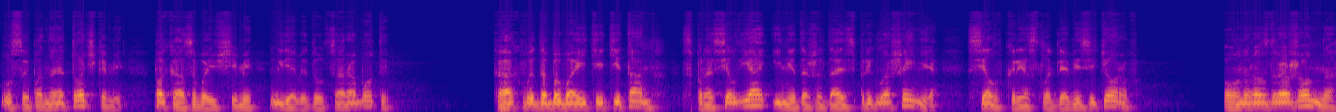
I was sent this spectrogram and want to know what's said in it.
усыпанная точками, показывающими, где ведутся работы. «Как вы добываете титан?» — спросил я и, не дожидаясь приглашения, сел в кресло для визитеров. Он раздраженно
